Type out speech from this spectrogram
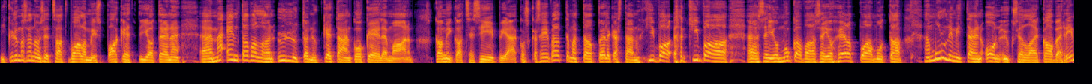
niin kyllä mä sanoisin, että sä oot valmis paketti, joten äh, mä en tavallaan yllyttänyt ketään kokeilemaan kamikatse siipiä, koska se ei välttämättä ole pelkästään kiva, kivaa, se ei ole mukavaa, se ei ole helppoa, mutta mulla nimittäin on yksi sellainen kaveri,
